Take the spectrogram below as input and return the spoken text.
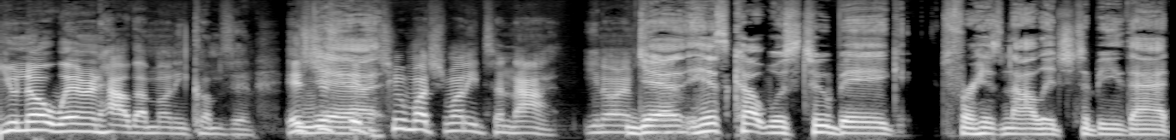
you know where and how that money comes in. It's just Yeah. it's too much money to not. You know what I'm yeah, saying? his cut was too big for his knowledge to be that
